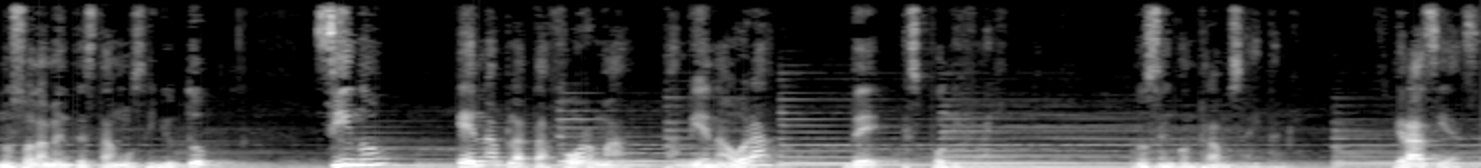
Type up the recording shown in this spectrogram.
no solamente estamos en YouTube, sino en la plataforma también ahora de Spotify. Nos encontramos ahí también. Gracias.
